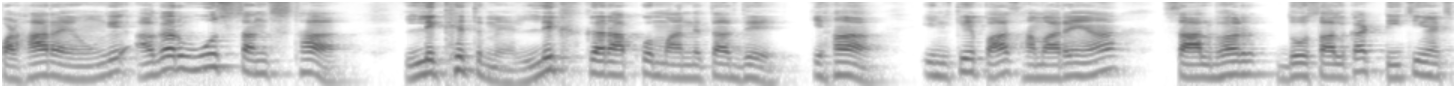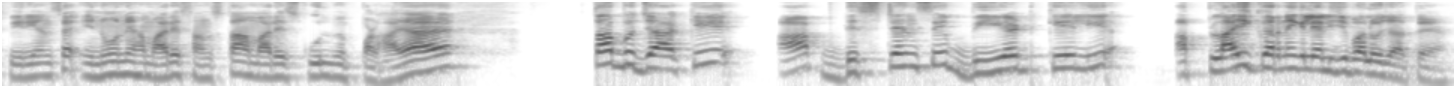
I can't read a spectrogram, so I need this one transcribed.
पढ़ा रहे होंगे। अगर वो संस्था लिखित में लिख कर आपको मान्यता दे कि हाँ इनके पास हमारे यहाँ साल भर, दो साल का टीचिंग एक्सपीरियंस है, इन्होंने हमारे संस्था, हमारे स्कूल में पढ़ाया है, तब जाके आप डिस्टेंस से बीएड के लिए अप्लाई करने के लिए एलिजिबल हो जाते हैं।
